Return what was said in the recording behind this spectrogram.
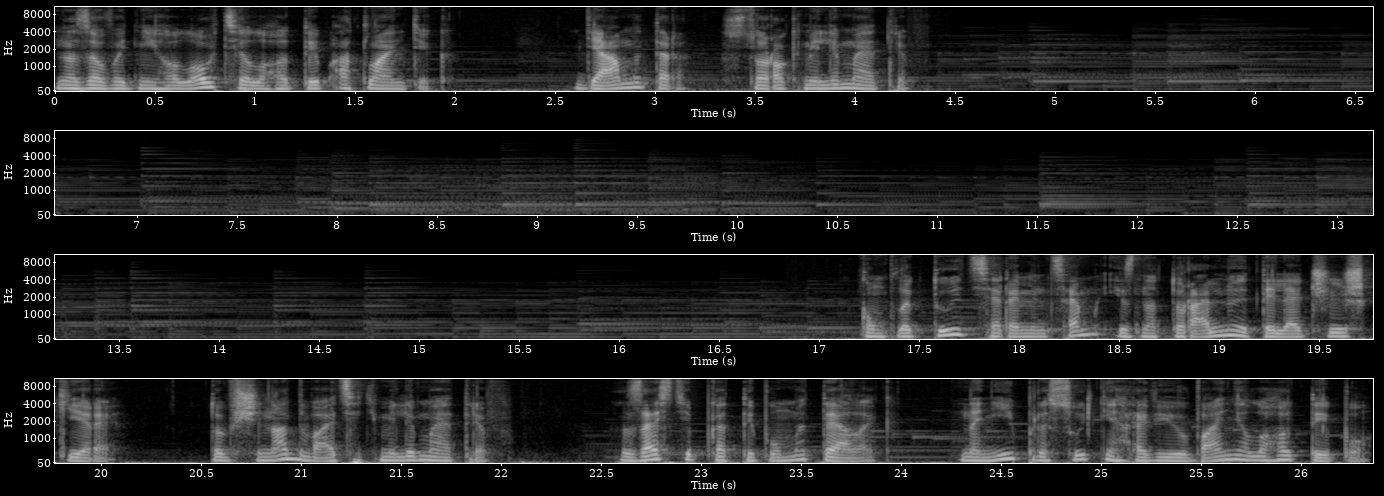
На заводній головці логотип Atlantic. Діаметр 40 мм. Комплектується ремінцем із натуральної телячої шкіри. Товщина 20 мм. Застібка типу метелик. На ній присутнє гравіювання логотипу.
